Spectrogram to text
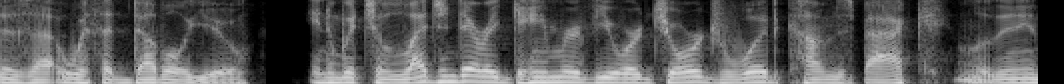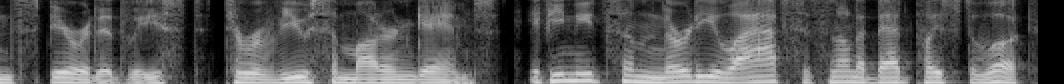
is uh, with a W, in which legendary game reviewer George Wood comes back, in spirit at least, to review some modern games. If you need some nerdy laughs, it's not a bad place to look.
